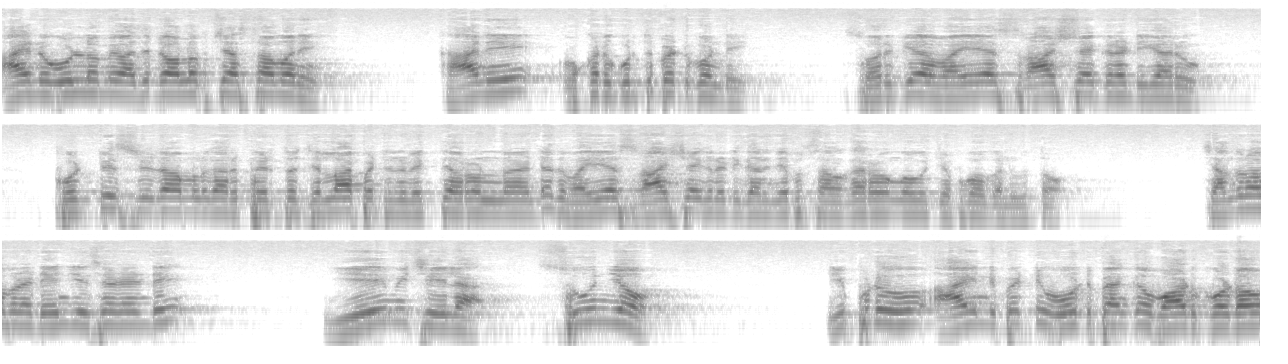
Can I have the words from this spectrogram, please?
ఆయన ఊళ్ళో మేము అది డెవలప్ చేస్తామని. కానీ ఒకటి గుర్తుపెట్టుకోండి స్వర్గీయ వైఎస్ రాజశేఖర రెడ్డి గారు పొట్టి శ్రీరాములు గారి పేరుతో జిల్లా పెట్టిన వ్యక్తి ఎవరు ఉన్నారంటే అది వైఎస్ రాజశేఖర రెడ్డి గారు అని చెప్పి సగర్వంగా చెప్పుకోగలుగుతాం. చంద్రబాబు నాయుడు ఏం చేశాడండి? ఏమి చేయలే. శూన్యం. ఇప్పుడు ఆయన్ని పెట్టి ఓటు బ్యాంక్ వాడుకోవడం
